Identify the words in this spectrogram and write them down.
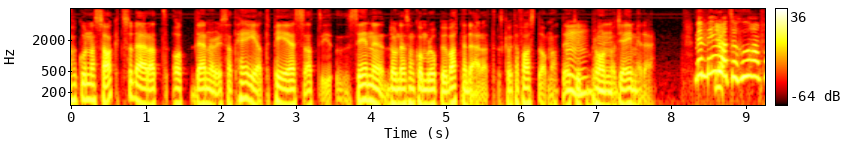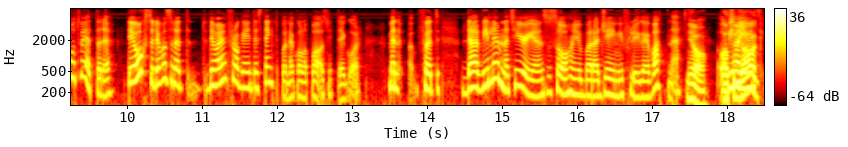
ha kunnat sagt sådär att, åt Daenerys att hej, att PS, att sen de där som kommer upp ur vattnet där, att ska vi ta fast dem? Att det är typ Bronn och Jamie där. Men mer alltså hur har han fått veta det? Det är också, det var sådär att, det var en fråga jag inte ens tänkt på när jag kollade på avsnittet igår. Men för att där vi lämnade Tyrion så såg han ju bara Jamie flyga i vattnet. Ja, Och alltså jag, inte-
